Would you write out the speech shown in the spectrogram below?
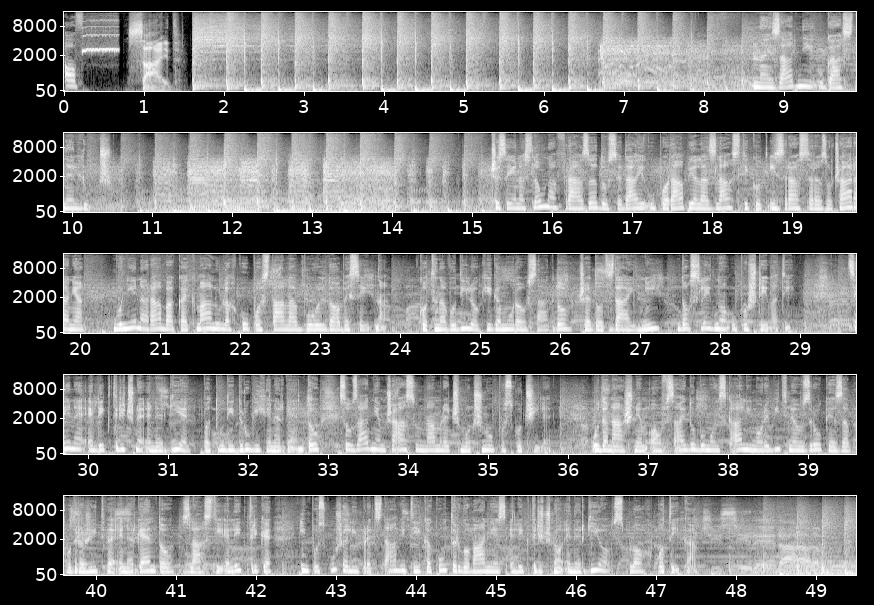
Offside. Naj zadnji ugasne luč. Če se je naslovna fraza do sedaj uporabljala zlasti kot izraz razočaranja, bo njena raba kaj k malu lahko postala bolj dobesedna, kot navodilo, ki ga mora vsakdo, če do zdaj ni, dosledno upoštevati. Cene električne energije, pa tudi drugih energentov, so v zadnjem času namreč močno poskočile. V današnjem offsajdu bomo iskali morebitne vzroke za podražitve energentov, zlasti elektrike, in poskušali predstaviti, kako trgovanje z električno energijo sploh poteka. Novi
